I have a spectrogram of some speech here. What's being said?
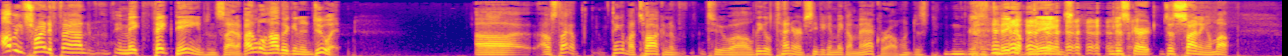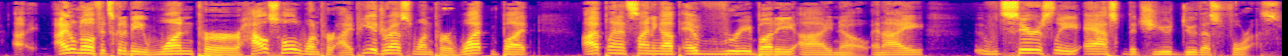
I'll be trying to find make fake names and sign up. I don't know how they're going to do it. Uh, I was th- thinking about talking to, to uh, legal tender and see if you can make a macro and just, just make up names and just start just signing them up. I, I don't know if it's going to be one per household, one per IP address, one per what, but I plan on signing up everybody I know, and I would seriously ask that you do this for us.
